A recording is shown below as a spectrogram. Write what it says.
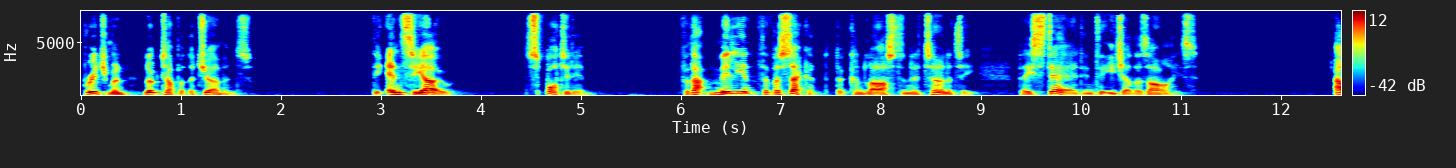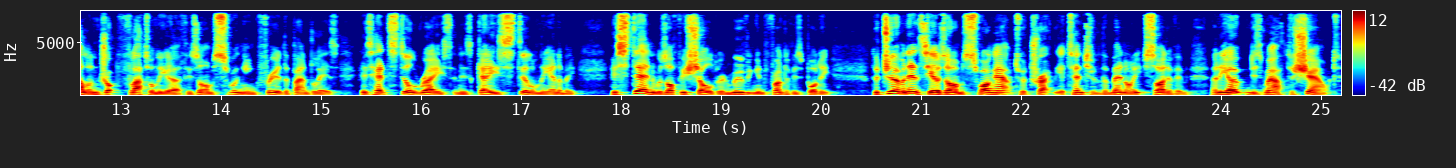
Bridgman looked up at the Germans. The NCO spotted him. For that millionth of a second that can last an eternity, they stared into each other's eyes. Alan dropped flat on the earth, his arms swinging free of the bandoliers, his head still raised and his gaze still on the enemy. His sten was off his shoulder and moving in front of his body. The German NCO's arms swung out to attract the attention of the men on each side of him, and he opened his mouth to shout.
